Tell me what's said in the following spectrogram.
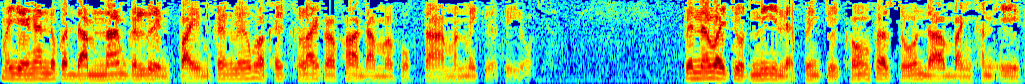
ไม่อย่างนั้นเราก็ดำน้ำกันเลื่อนไปมันก็เรียกว่าคล้ายๆกับผ้าดำมาผูกตา มันไม่เกิดประโยชน์ เป็นนว่าจุดนี้แหละเป็นจุดของพระโสดาบันขั้นเอก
